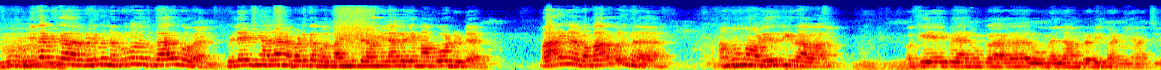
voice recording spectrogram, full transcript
ரெடி ரூம் வந்து பாருங்கவன் பிள்ளைவிங்க எல்லாம் நான் படுக்க பஞ்சு திரவணி எல்லாம் பெரியம்மா போட்டுட்டேன் வாரீங்களா பார்க்க போறீங்க? அம்மம்மா அவட எதிரிக்கிறாவா ஓகே இப்போ எனக்காக ரூம் எல்லாம் ரெடி பண்ணியாச்சு.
